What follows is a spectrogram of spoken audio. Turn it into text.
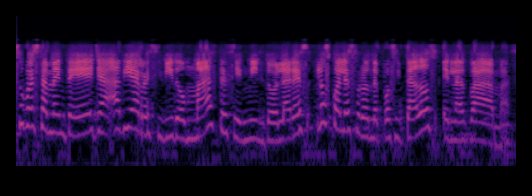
Supuestamente ella había recibido más de 100 mil dólares, los cuales fueron depositados en las Bahamas.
